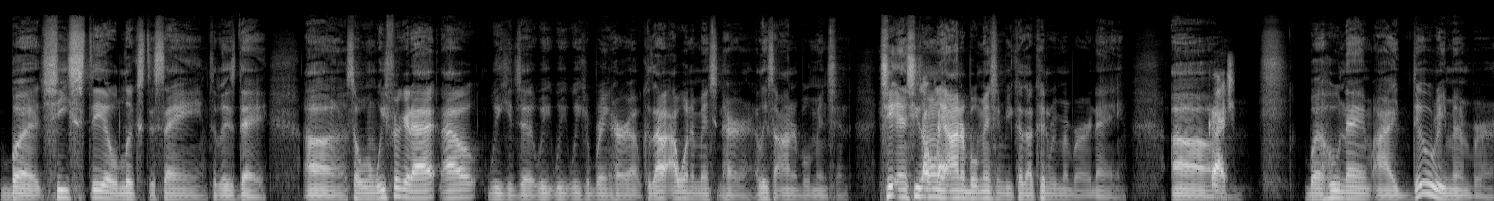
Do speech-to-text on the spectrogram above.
But she still looks the same to this day. Uh, so when we figure that out, we could just we we we could bring her up because I, I want to mention her at least an honorable mention. She and she's only Okay. an honorable mention because I couldn't remember her name. Um, Gotcha. But who name I do remember.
